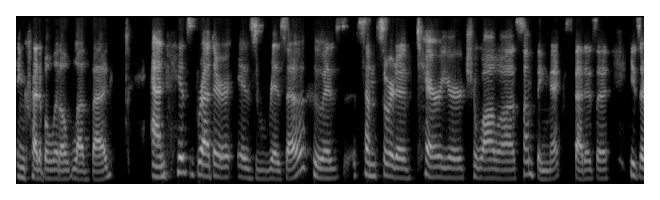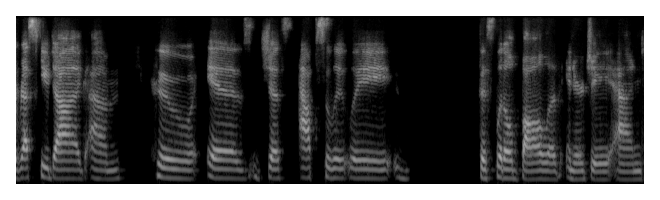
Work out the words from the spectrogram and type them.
incredible little love bug and his brother is Rizzo, who is some sort of terrier, chihuahua, something mix. That is a he's a rescue dog um, who is just absolutely this little ball of energy, and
